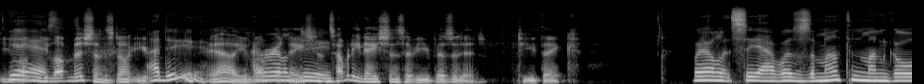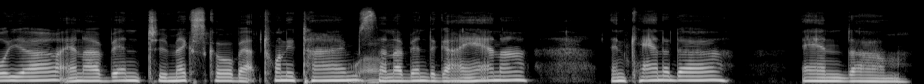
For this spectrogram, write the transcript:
You, love, you love missions, don't you? I do. yeah, you love really the nations. do. How many nations have you visited, do you think? Well, let's see. I was a month in Mongolia, and I've been to Mexico about 20 times, Wow. and I've been to Guyana and Canada, and um,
